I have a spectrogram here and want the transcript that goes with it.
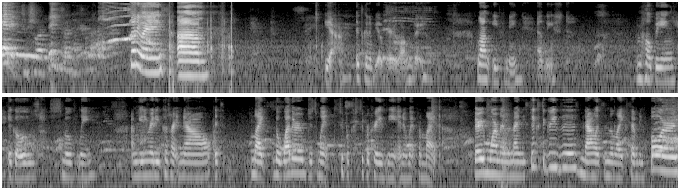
It is too short. Thank you very much. So anyways, um, yeah, it's going to be a very long day. Long evening, at least. I'm hoping it goes smoothly. I'm getting ready because right now it's like the weather just went super, super crazy and it went from like very warm in the 96 degrees is. Now it's in the like 74s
